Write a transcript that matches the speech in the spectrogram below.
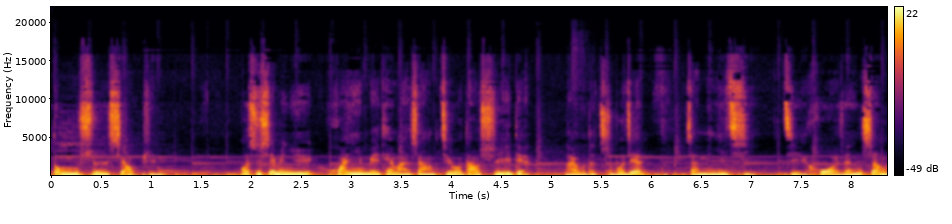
东施效颦。我是谢明宇，欢迎每天晚上九到十一点来我的直播间，咱们一起解惑人生。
